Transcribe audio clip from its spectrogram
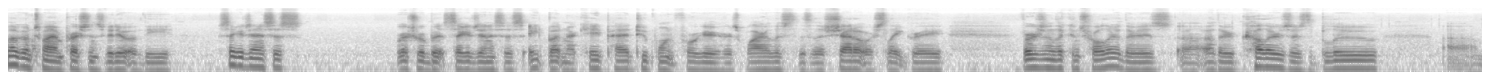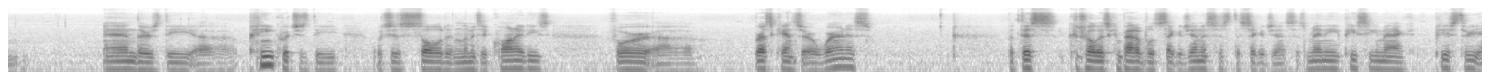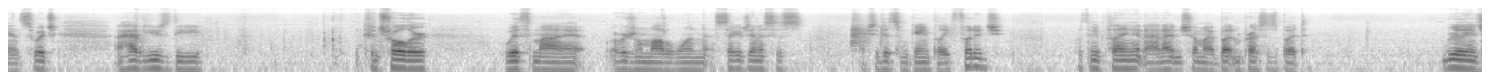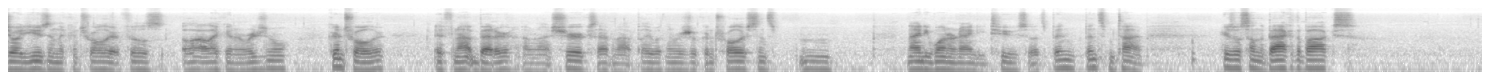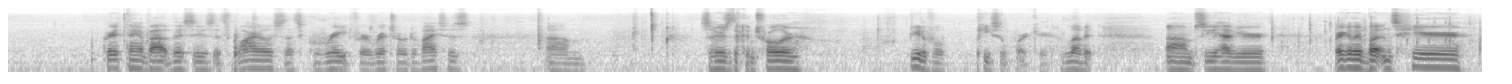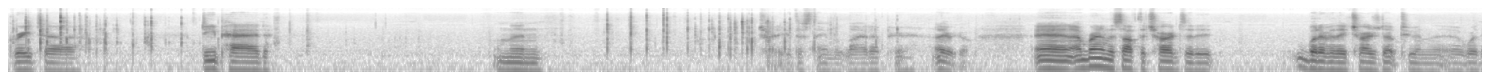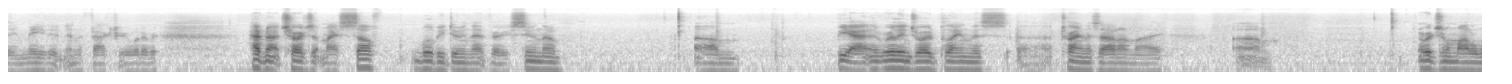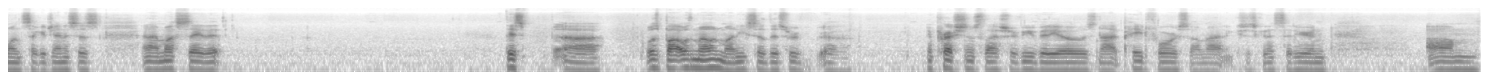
Welcome to my impressions video of the Sega Genesis Retrobit Sega Genesis 8-button arcade pad 2.4 GHz wireless. This is a shadow or slate gray version of the controller. There is uh, other colors. There's the blue, um, and there's the uh, pink, which is the which is sold in limited quantities for uh, breast cancer awareness. But this controller is compatible with Sega Genesis, the Sega Genesis Mini, PC, Mac, PS3, and Switch. I have used the controller with my original Model 1 Sega Genesis. Actually did some gameplay footage with me playing it, and I didn't show my button presses, but really enjoyed using the controller. It feels a lot like an original controller, if not better. I'm not sure because I have not played with an original controller since mm, 91 or 92, so it's been been some time. Here's what's on the back of the box. Great thing about this is it's wireless. That's great for retro devices. Um, so here's the controller. Beautiful piece of work here. Love it. Um, so you have your regular buttons here. Great uh, D-pad. And then this thing to light up here. There we go. And I'm running this off the charge that it, whatever they charged up to in the uh, where they made it in the factory or whatever. Have not charged it myself. Will be doing that very soon though. Um, but yeah, I really enjoyed playing this, uh, trying this out on my um, original Model 1 Sega Genesis, and I must say that this uh, was bought with my own money, so this uh, impression slash review video is not paid for, so I'm not just gonna sit here and um,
